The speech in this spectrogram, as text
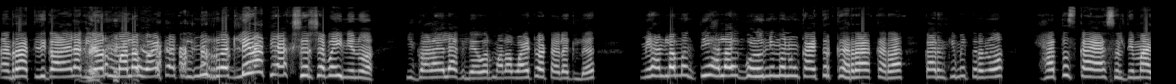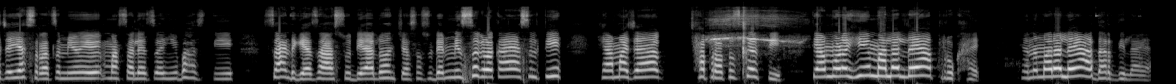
आणि रात्री गाळायला लागल्यावर मला वाईट वाटलं मी रडले राहते अक्षरशः बहिणीनं. ही गाळायला लागल्यावर मला वाईट वाटायला लागलं. मी ह्यांना म्हणते ह्याला गोळणी म्हणून काय तर करा करा. कारण की मित्रांनो ह्यातच काय असेल ते माझ्या यासराचं मी मसाल्याचं ही भाजती सांडग्याचं असू द्या लोणच्याचं असू द्या मी सगळं काय असेल ती ह्या माझ्या छापरातच करते. त्यामुळे ही मला लय अप्रूक आहे. ह्यानं मला लय आधार दिलाय.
